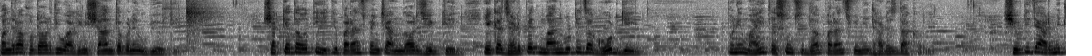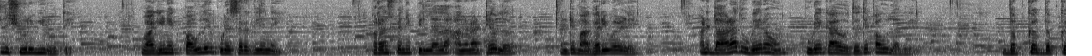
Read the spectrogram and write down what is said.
पंधरा फुटावर ती वाघीण शांतपणे उभी होती. शक्यता होती की परांजपेंच्या अंगावर झेप घेईल. एका झडपेत मानगुटीचा घोट घेईल. पण हे माहीत असूनसुद्धा परांजपेंनी धाडस दाखवलं. शेवटी ते आर्मीतले शूरवीर होते. वाघीण एक पाऊलही पुढे सरकले नाही. परांजपेंनी पिल्लाला अंगणात ठेवलं आणि ते माघारी वळले. आणि दारात उभे राहून पुढे काय होतं ते पाहू लागले. दपकत दपकत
